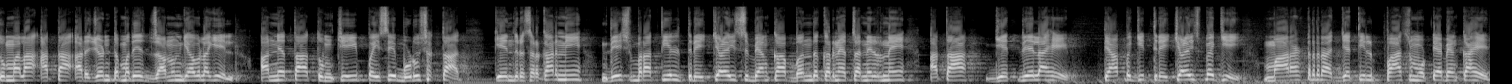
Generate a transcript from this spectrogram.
तुम्हाला आता अर्जंटमध्ये जाणून घ्यावं लागेल. अन्यथा तुमचेही पैसे बुडू शकतात. केंद्र सरकारने देशभरातील त्रेचाळीस बँका बंद करण्याचा निर्णय आता घेतलेला आहे. त्यापैकी त्रेचाळीसपैकी महाराष्ट्र राज्यातील पाच मोठ्या बँका आहेत.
